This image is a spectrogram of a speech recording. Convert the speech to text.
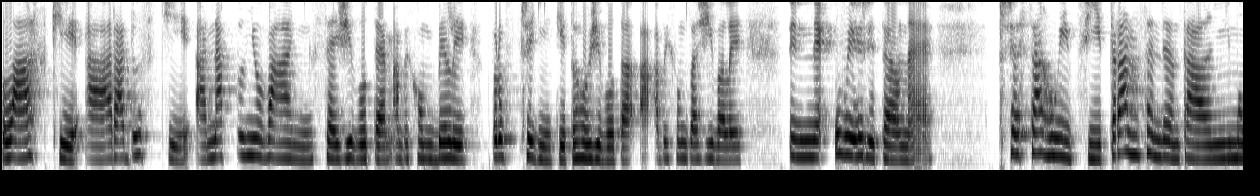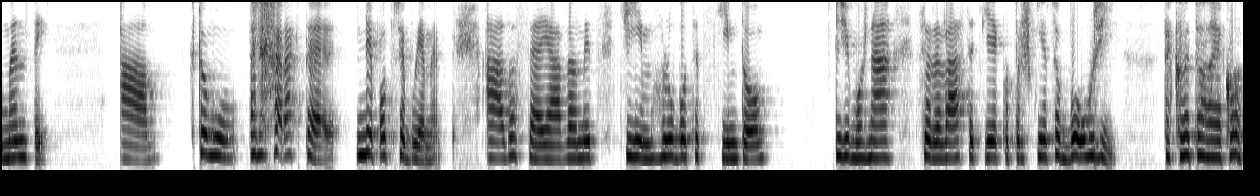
lásky a radosti a naplňování se životem, abychom byli prostředníky toho života a abychom zažívali ty neuvěřitelné, přesahující, transcendentální momenty. A k tomu ten charakter nepotřebujeme. A zase já velmi ctím, hluboce ctím to, že možná se ve vás teď jako trošku něco bouří. Takové to, ale jako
